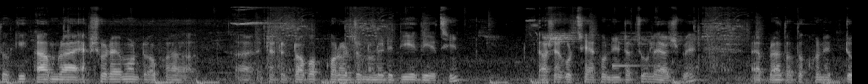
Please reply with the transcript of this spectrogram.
তো কি, আমরা একশো ডায়মন্ড এটা টপ আপ করার জন্য অলরেডি দিয়ে দিয়েছি। আশা করছি এখন এটা চলে আসবে। আমরা ততক্ষণ একটু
